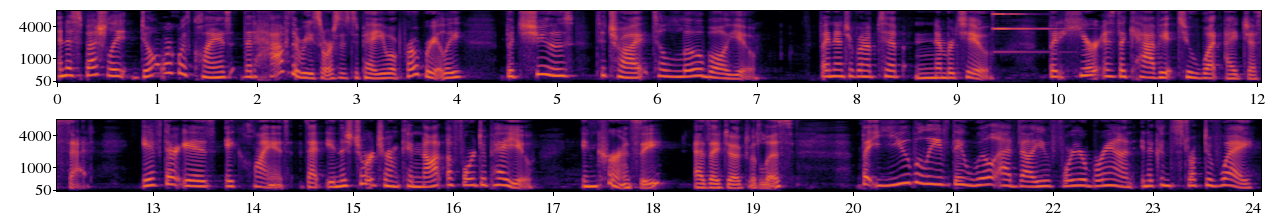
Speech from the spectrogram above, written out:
and especially don't work with clients that have the resources to pay you appropriately, but choose to try to lowball you. Financial grown up tip number two. But here is the caveat to what I just said. If there is a client that in the short term cannot afford to pay you in currency, as I joked with Liz, but you believe they will add value for your brand in a constructive way,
